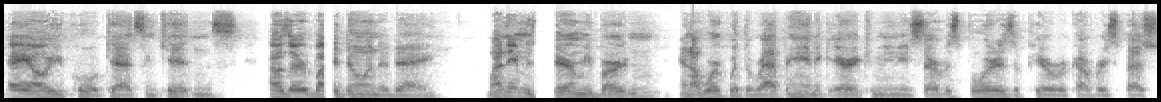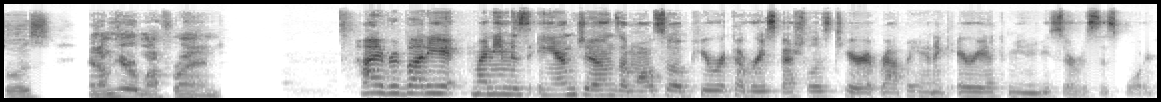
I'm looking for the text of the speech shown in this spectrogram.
Hey, all you cool cats and kittens. How's everybody doing today? My name is Jeremy Burton, and I work with the Rappahannock Area Community Service Board as a peer recovery specialist. And I'm here with my friend. Hi, everybody. My name is Ann Jones. I'm also a peer recovery specialist here at Rappahannock Area Community Services Board.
